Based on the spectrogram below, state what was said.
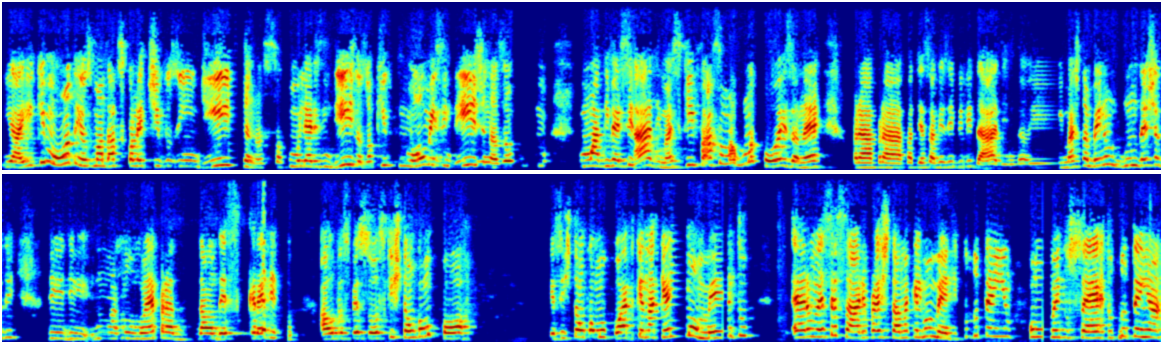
E aí que montem os mandatos coletivos indígenas, só com mulheres indígenas, ou que com homens indígenas, ou com, com uma diversidade, mas que façam alguma coisa, né, para ter essa visibilidade. E, mas também não, não deixa de, de, de não, não é para dar um descrédito a outras pessoas que estão como cor, eles estão como é porque naquele momento eram necessários para estar naquele momento. E tudo tem o um momento certo, tudo tem a,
